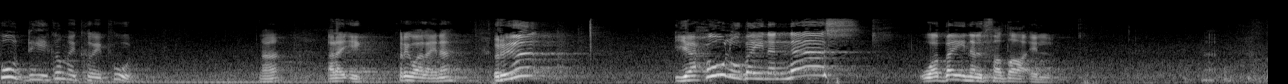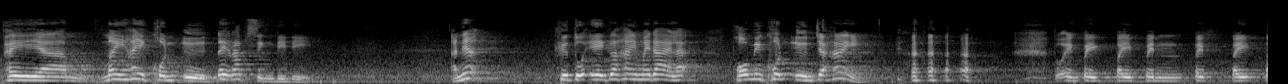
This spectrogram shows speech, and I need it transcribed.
พูดดีก็ไม่เคยพูดนะอะไรอีกเขาเรียกว่าอะไรนะ หรือยาฮูลูบัยนันนัสวะบัยนัลฟาดาอิลพยายามไม่ให้คนอื่นได้รับสิ่งดีๆ อันเนี้ยคือตัวเองก็ให้ไม่ได้แล้วพอมีคนอื่นจะให้ ตัวเองไปไปเป็นไปไปไป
